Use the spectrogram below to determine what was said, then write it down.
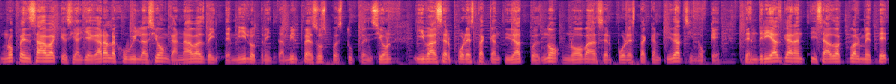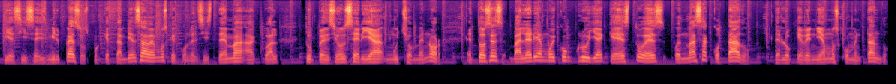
uno pensaba que si al llegar a la jubilación ganabas 20 mil o 30 mil pesos, pues tu pensión iba a ser por esta cantidad. Pues no, no va a ser por esta cantidad sino que tendrías garantizado actualmente 16 mil pesos, porque también sabemos que con el sistema actual tu pensión sería mucho menor. Entonces, Valeria muy concluye que esto es pues más acotado de lo que veníamos comentando.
